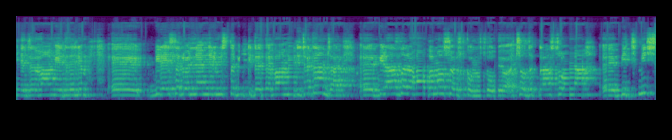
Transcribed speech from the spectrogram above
diye devam edelim. Ee, bireysel önlemlerimiz tabii ki de devam edecek ancak e, biraz da rahatlama söz konusu oluyor. Açıldıktan sonra e, bitmiş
